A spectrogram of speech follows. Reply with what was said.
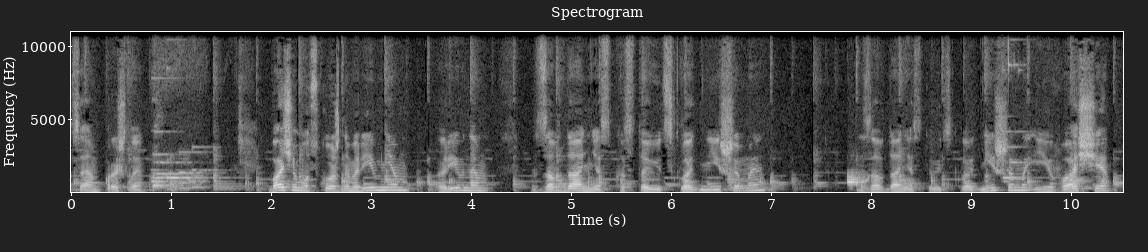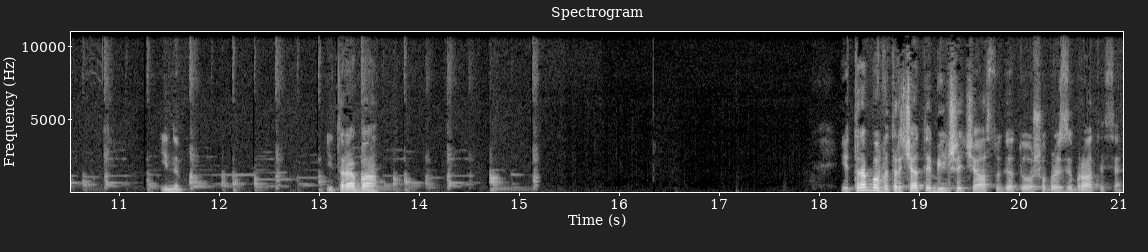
Все, пройшли. Бачимо, з кожним рівнем, рівнем завдання стають складнішими. Завдання стають складнішими і важче І не. І треба. І треба витрачати більше часу для того, щоб розібратися.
